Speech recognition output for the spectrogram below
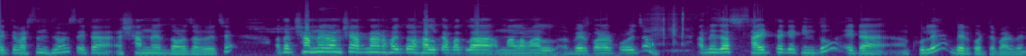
দেখতে পাচ্ছেন ভিউয়ার্স এটা সামনের দরজা রয়েছে। অর্থাৎ সামনের অংশে আপনার হয়তো হালকা পাতলা মালামাল বের করার প্রয়োজন। আপনি জাস্ট সাইড থেকে কিন্তু এটা খুলে বের করতে পারবেন।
